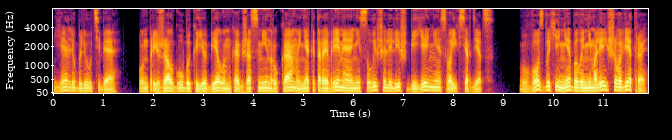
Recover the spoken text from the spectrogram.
Я люблю тебя, он прижал губы к ее белым, как жасмин, рукам, и некоторое время они слышали лишь биение своих сердец. В воздухе не было ни малейшего ветра,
